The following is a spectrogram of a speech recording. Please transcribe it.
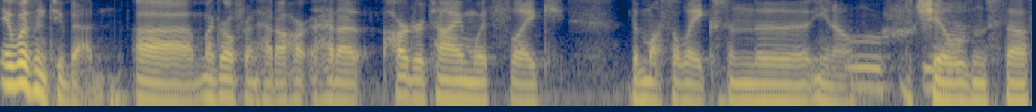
it wasn't too bad uh my girlfriend had a har- had a harder time with like the muscle aches and the you know Oof, the chills and stuff.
